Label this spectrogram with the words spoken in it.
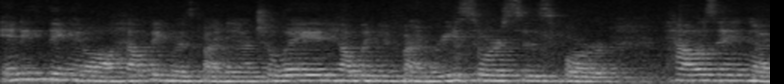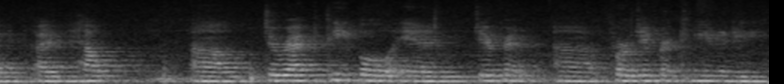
anything at all, helping with financial aid, helping you find resources for housing. I've, I've helped uh, direct people in different, uh, for different community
